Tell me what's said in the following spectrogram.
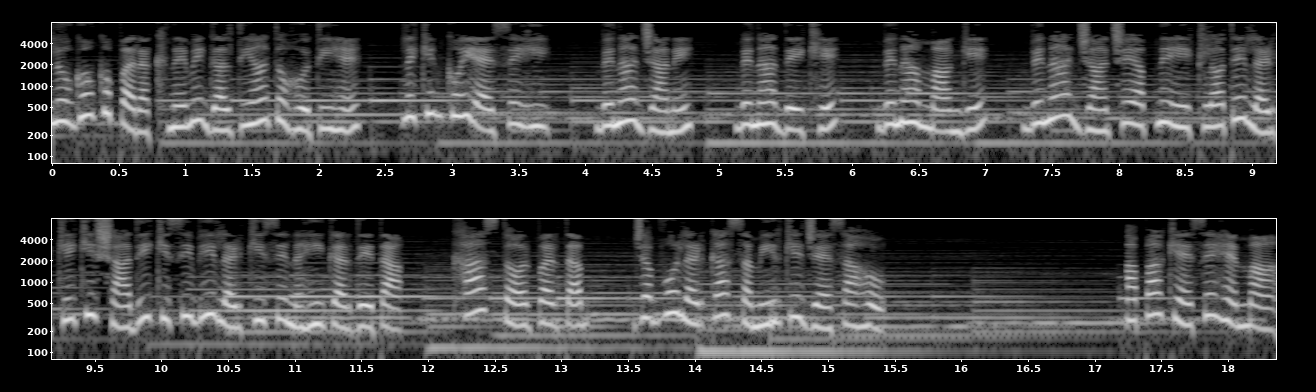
लोगों को परखने में गलतियाँ तो होती हैं, लेकिन कोई ऐसे ही बिना जाने बिना देखे बिना मांगे बिना जांचे अपने एकलौते लड़के की शादी किसी भी लड़की से नहीं कर देता। खास तौर पर तब जब वो लड़का समीर के जैसा हो। पापा कैसे हैं माँ?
